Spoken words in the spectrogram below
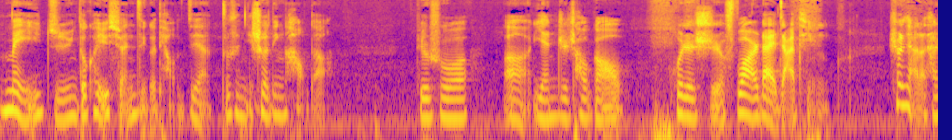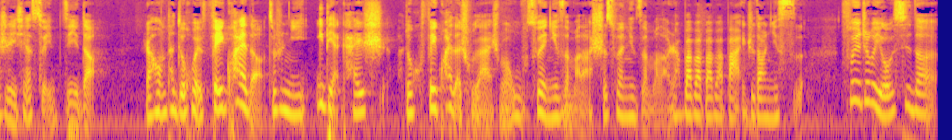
每一局你都可以选几个条件，就是你设定好的，比如说呃颜值超高，或者是富二代家庭，剩下的它是一些随机的。然后它就会飞快的，就是你一点开始，它就飞快的出来，什么五岁你怎么了，十岁你怎么了，然后叭叭叭叭叭，一直到你死。所以这个游戏的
